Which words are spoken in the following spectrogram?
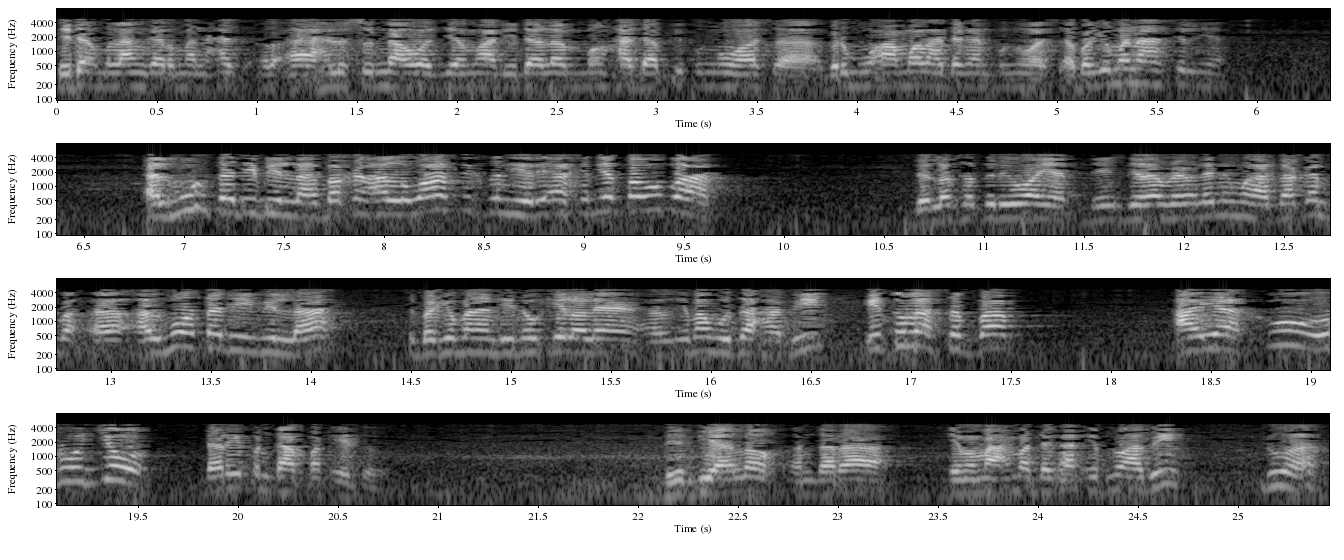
tidak melanggar manhaj ahlu sunnah wal jamaah di dalam menghadapi penguasa, bermuamalah dengan penguasa. Bagaimana hasilnya? Al-muhtadi billah, bahkan al-wasik sendiri akhirnya taubat. Dalam satu riwayat, di, dalam riwayat lain mengatakan uh, al-muhtadi billah, sebagaimana dinukil oleh Imam Zahabi, itulah sebab ayahku rujuk dari pendapat itu. Di dialog antara Imam Ahmad dengan Ibnu Abi Dua.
